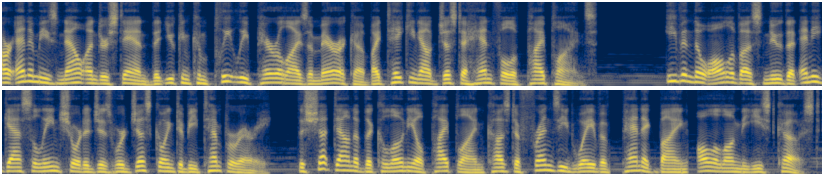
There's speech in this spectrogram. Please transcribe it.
Our enemies now understand that you can completely paralyze America by taking out just a handful of pipelines. Even though all of us knew that any gasoline shortages were just going to be temporary, the shutdown of the Colonial Pipeline caused a frenzied wave of panic buying all along the East Coast.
